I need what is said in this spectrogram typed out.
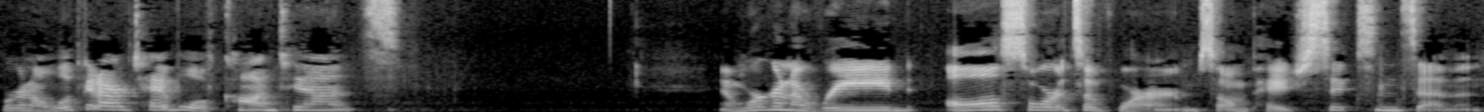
We're going to look at our table of contents and we're going to read all sorts of worms on page 6 and 7.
